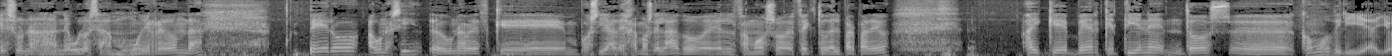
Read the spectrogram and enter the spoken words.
Es una nebulosa muy redonda pero aún así, una vez que pues ya dejamos de lado el famoso efecto del parpadeo, hay que ver que tiene dos, eh, ¿cómo diría yo?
